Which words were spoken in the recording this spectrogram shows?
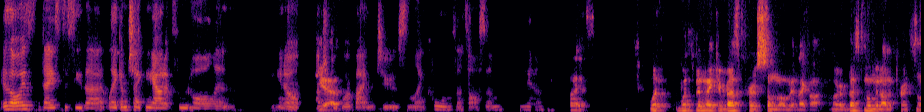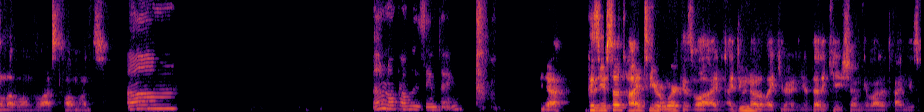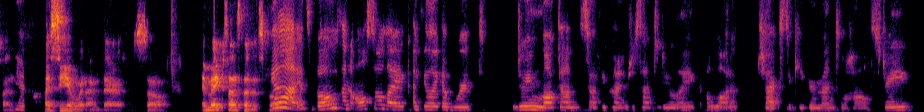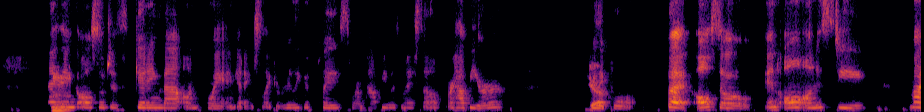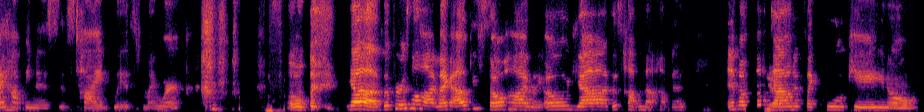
It's always nice to see that. Like I'm checking out at food hall and you know, a bunch of Yeah. people are buying the juice. I'm like, cool, that's awesome. Yeah. Nice. What What's been like your best personal moment, like or best moment on a personal level in the last twelve months? Um I don't know, probably the same thing. Yeah, because you're so tied to your work as well. I, I do know like your your dedication, the amount of time you spend. Yeah. I see it when I'm there, so it makes sense that it's both. Yeah, it's both and also like I feel like I've worked doing lockdown stuff, you kind of just have to do like a lot of checks to keep your mental health straight. I Mm. think also just getting that on point and getting to like a really good place where I'm happy with myself or happier, Yeah. really cool. But also, in all honesty, my happiness is tied with my work. Mm-hmm. so, yeah, the personal high, like I'll be so high, like, oh yeah, this happened, that happened. And if I'm Yeah. down, it's like, cool, okay, you know,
